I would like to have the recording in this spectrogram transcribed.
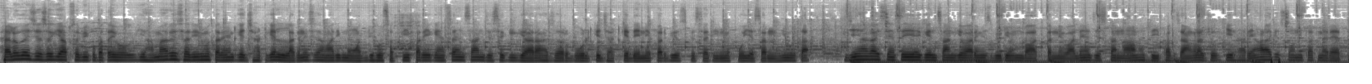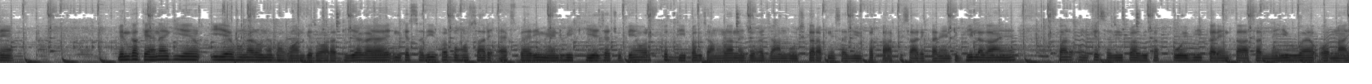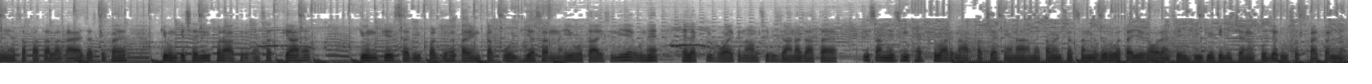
Hello guys जैसा कि आप सभी को पता ही होगा कि हमारे शरीर में करंट के झटके लगने से हमारी मौत भी हो सकती है, पर एक ऐसा इंसान जैसे कि ग्यारह हज़ार वोल्ट के झटके देने पर भी उसके शरीर में कोई असर नहीं होता। जी हाँ गाइस ऐसे ही एक इंसान के बारे में इस वीडियो में बात करने वाले हैं, जिसका नाम है दीपक जांगड़ा, जो कि हरियाणा के सोनीपत में रहते हैं। इनका कहना है कि ये ये हुनर उन्हें भगवान के द्वारा दिया गया है। इनके शरीर पर बहुत सारे एक्सपेरिमेंट भी किए जा चुके हैं और ख़ुद दीपक जांगड़ा ने जो है जानबूझकर अपने शरीर पर काफ़ी सारे करेंट भी लगाए हैं। पर उनके शरीर पर अभी तक कोई भी करेंट का असर नहीं हुआ है और ना ही ऐसा पता लगाया जा चुका है कि उनके शरीर पर आखिर ऐसा क्या है। कि उनके शरीर पर जो है करंट का कोई भी असर नहीं होता, इसलिए उन्हें इलेक्ट्रिक बॉय के नाम से भी जाना जाता है। इस अमेजिंग फैक्ट के बारे में आपका क्या कहना है? हमें कमेंट सेक्शन में ज़रूर बताइएगा और ऐसे ही वीडियो के लिए चैनल को ज़रूर सब्सक्राइब कर लें।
